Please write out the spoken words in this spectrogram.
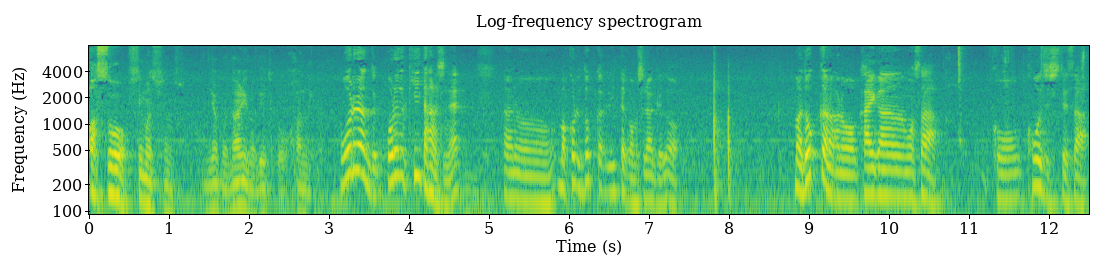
あそう。してますしてます。やっぱ何が出てくるか分かんないか俺らの時俺が聞いた話ね。あのーまあこれどっかで言ったかもしれんけどまあどっかのあの海岸をさこう工事してさ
